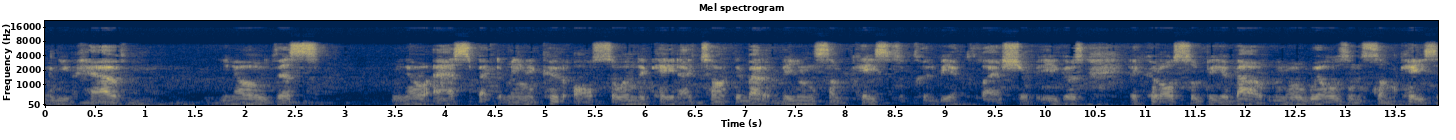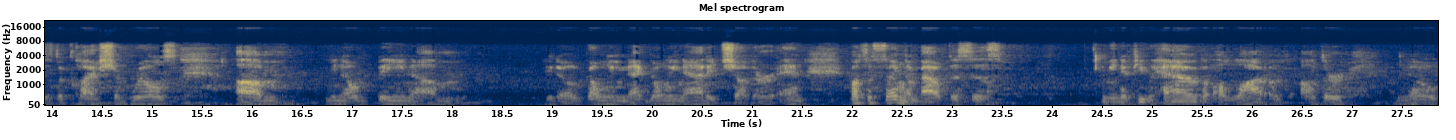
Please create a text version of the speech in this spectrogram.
when you have, you know, this, you know, aspect. I mean, it could also indicate. I talked about it being in some cases it could be a clash of egos. It could also be about, you know, wills in some cases, the clash of wills. Um, you know, being um, you know, going at going at each other. And but the thing about this is, I mean, if you have a lot of other, you know,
